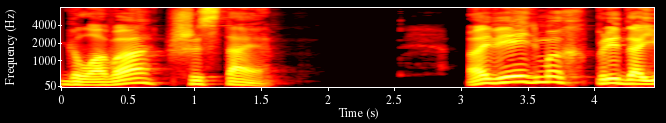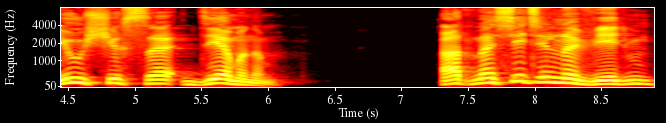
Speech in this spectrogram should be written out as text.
Глава шестая. О ведьмах, предающихся демонам. Относительно ведьм,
